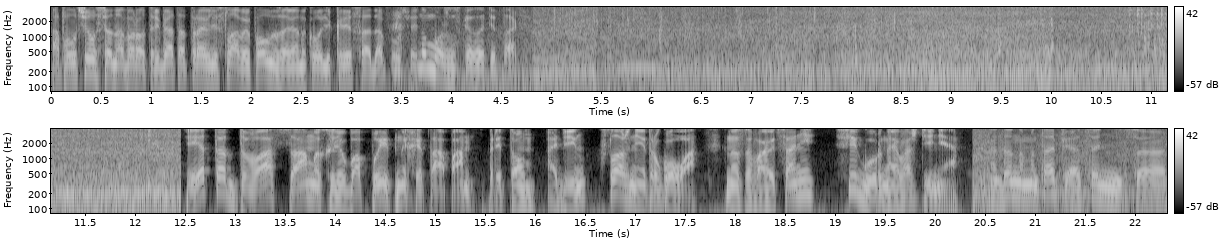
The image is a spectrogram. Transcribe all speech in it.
А получилось все наоборот. Ребята отправили славы полную замену коли- колеса, да, получается? Ну, можно сказать и так. Это два самых любопытных этапа. Притом один сложнее другого. Называются они фигурное вождение. На данном этапе оценивается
